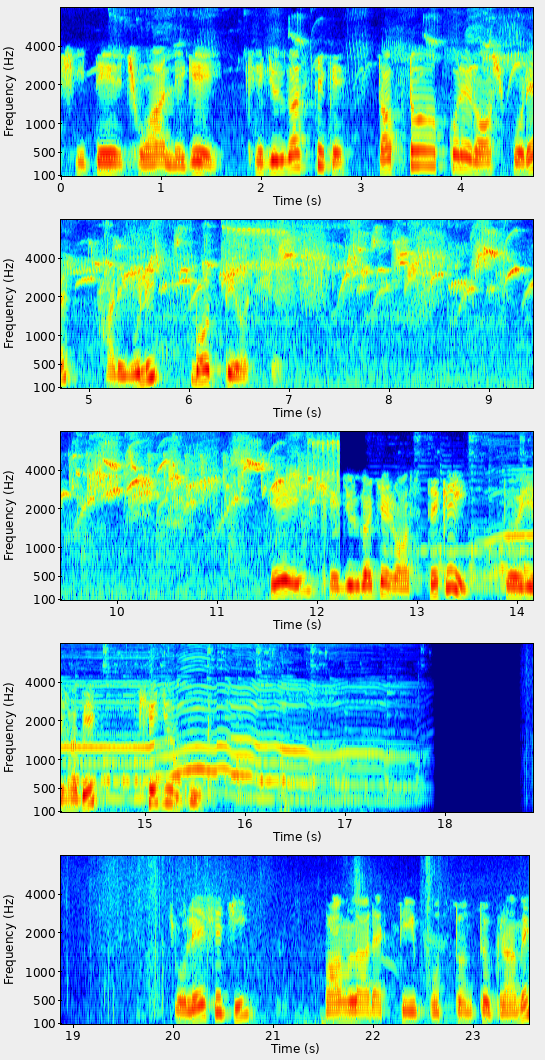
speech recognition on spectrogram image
শীতের ছোঁয়া লেগে খেজুর গাছ থেকে টপ টপ করে রস পড়ে হাঁড়িগুলি ভর্তি হচ্ছে। এই খেজুর গাছের রস থেকেই তৈরি হবে খেজুর গুড়। চলে এসেছি বাংলার একটি প্রত্যন্ত গ্রামে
